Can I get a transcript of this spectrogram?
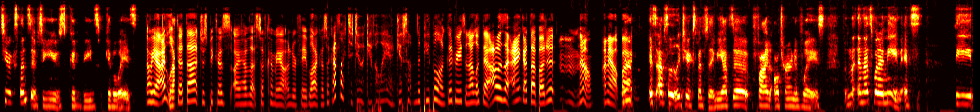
too expensive to use Goodreads giveaways. Oh yeah, I looked at that just because I have that stuff coming out under Fae Black. I was like, I'd like to do a giveaway and give something to people on Goodreads, and I looked at, I was like, I ain't got that budget. Mm-mm, no, I'm out. Bye. Yeah it's absolutely too expensive. You have to find alternative ways, and that's what I mean. It's the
